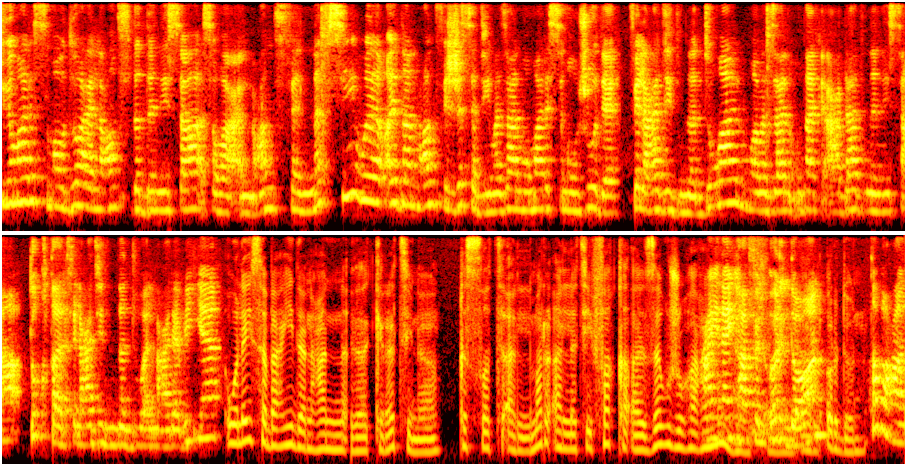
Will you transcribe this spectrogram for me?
يمارس موضوع العنف ضد النساء سواء العنف النفسي وأيضا العنف الجسدي. ما زال ممارسة موجودة في العديد من الدول وما زال هناك أعداد من النساء تقتل في العديد من الدول العربية. وليس بعيدا عن ذاكرتنا. قصة المرأة التي فقأ زوجها عينيها في الأردن. الأردن. طبعا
